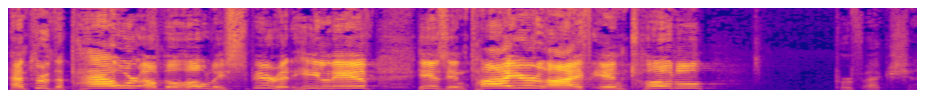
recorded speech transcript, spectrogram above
And through the power of the Holy Spirit, he lived his entire life in total perfection.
